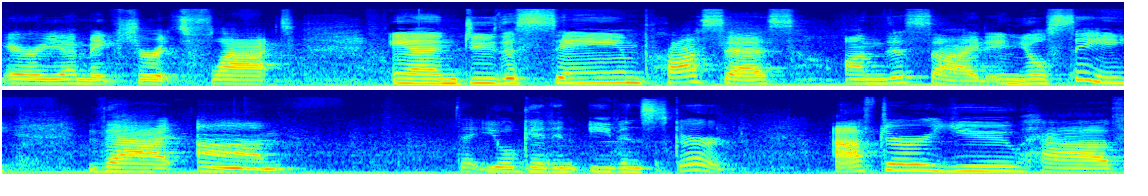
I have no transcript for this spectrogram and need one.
area, make sure it's flat, and do the same process on this side and you'll see that, um, that you'll get an even skirt. After you have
